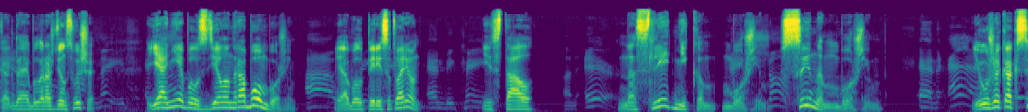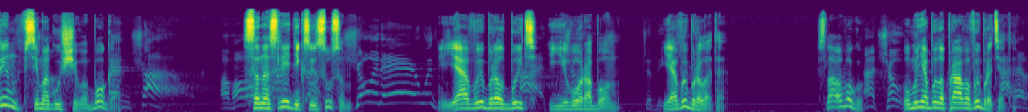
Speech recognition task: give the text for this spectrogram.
Когда я был рожден свыше, я не был сделан рабом Божьим. Я был пересотворен и стал наследником Божьим, сыном Божьим. И уже как сын всемогущего Бога, сонаследник с Иисусом, я выбрал быть его рабом. Я выбрал это. Слава Богу. У меня было право выбрать это.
